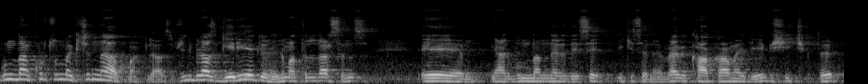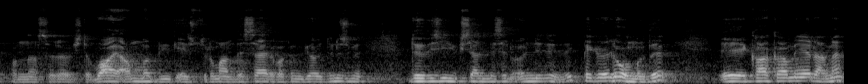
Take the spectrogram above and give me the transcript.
bundan kurtulmak için ne yapmak lazım? Şimdi biraz geriye dönelim hatırlarsanız. E, yani bundan neredeyse iki sene evvel bir KKM diye bir şey çıktı. Ondan sonra işte vay amma büyük enstrüman vesaire bakın gördünüz mü dövizin yükselmesini önledi dedik. Pek öyle olmadı. E, KKM'ye rağmen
